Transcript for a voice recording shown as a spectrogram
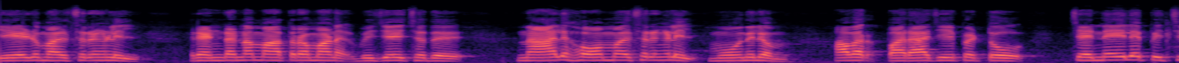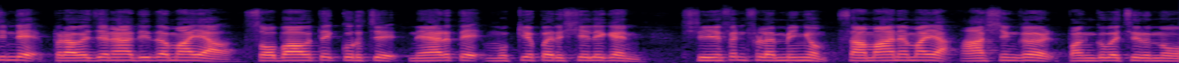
ഏഴ് മത്സരങ്ങളിൽ രണ്ടെണ്ണം മാത്രമാണ് വിജയിച്ചത്. നാല് ഹോം മത്സരങ്ങളിൽ മൂന്നിലും അവർ പരാജയപ്പെട്ടു. ചെന്നൈയിലെ പിച്ചിന്റെ പ്രവചനാതീതമായ സ്വഭാവത്തെക്കുറിച്ച് നേരത്തെ മുഖ്യ പരിശീലകൻ സ്റ്റീഫൻ ഫ്ലെമ്മിങ്ങും സമാനമായ ആശങ്കകൾ പങ്കുവച്ചിരുന്നു.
